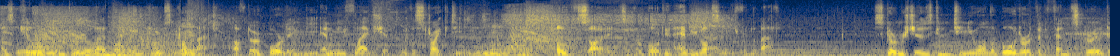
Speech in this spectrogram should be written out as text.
has killed the Imperial Admiral in close combat after boarding the enemy flagship with a strike team. Both sides have reported heavy losses from the battle. Skirmishes continue on the border of the defense grid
